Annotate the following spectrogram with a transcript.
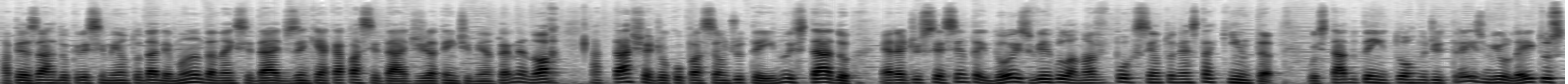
Apesar do crescimento da demanda nas cidades em que a capacidade de atendimento é menor, a taxa de ocupação de UTI no estado era de 62,9% nesta quinta. O estado tem em torno de 3 mil leitos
